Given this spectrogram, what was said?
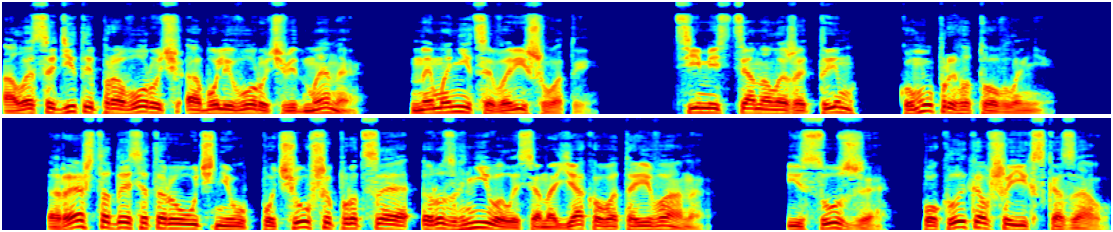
Але сидіти праворуч або ліворуч від мене не мені це вирішувати. Ці місця належать тим, кому приготовлені. Решта десятеро учнів, почувши про це, розгнівалися на Якова та Івана. Ісус же, покликавши їх, сказав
